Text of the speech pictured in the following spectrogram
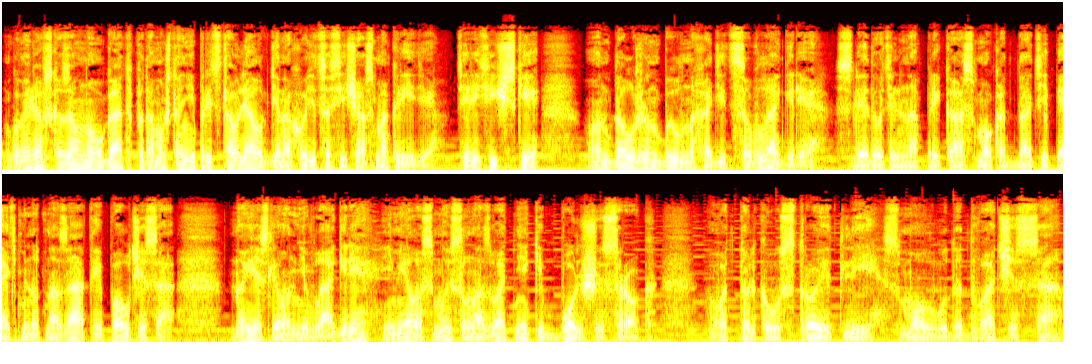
Гумилев сказал наугад, потому что не представлял, где находится сейчас Макриди. Теоретически он должен был находиться в лагере. Следовательно, приказ мог отдать и пять минут назад, и полчаса. Но если он не в лагере, имело смысл назвать некий больший срок. Вот только устроит ли Смолвуда два часа?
